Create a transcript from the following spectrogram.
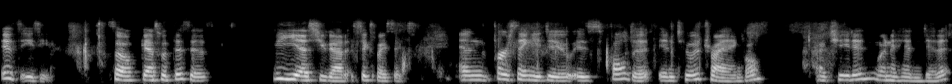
It's easy. So guess what this is? Yes, you got it, six by six. And first thing you do is fold it into a triangle. I cheated, went ahead and did it.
